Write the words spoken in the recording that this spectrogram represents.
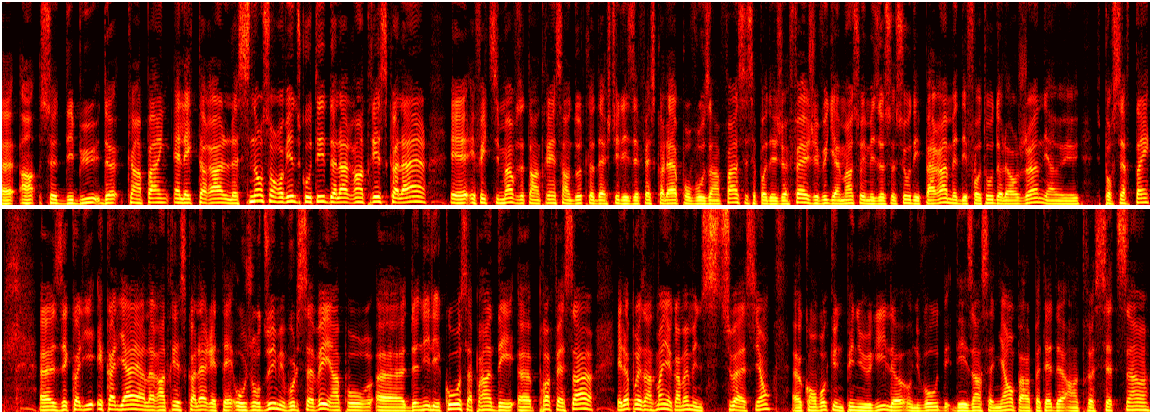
euh, en ce début de campagne électorale. Sinon, si on revient du côté de la rentrée scolaire, euh, effectivement, vous êtes en train sans doute d'acheter les effets scolaires pour vos enfants si c'est pas déjà fait. J'ai vu également sur les médias sociaux des parents mettre des photos de leurs jeunes. Il y a eu pour certains euh, écoliers écolières, la rentrée scolaire était aujourd'hui, mais vous le savez, hein, pour euh, donner les cours, ça prend des euh, professeurs. Et là, présentement, il y a quand même une situation euh, qu'on voit qu'une pénurie là au niveau des, des enseignants. On parle peut-être entre 700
